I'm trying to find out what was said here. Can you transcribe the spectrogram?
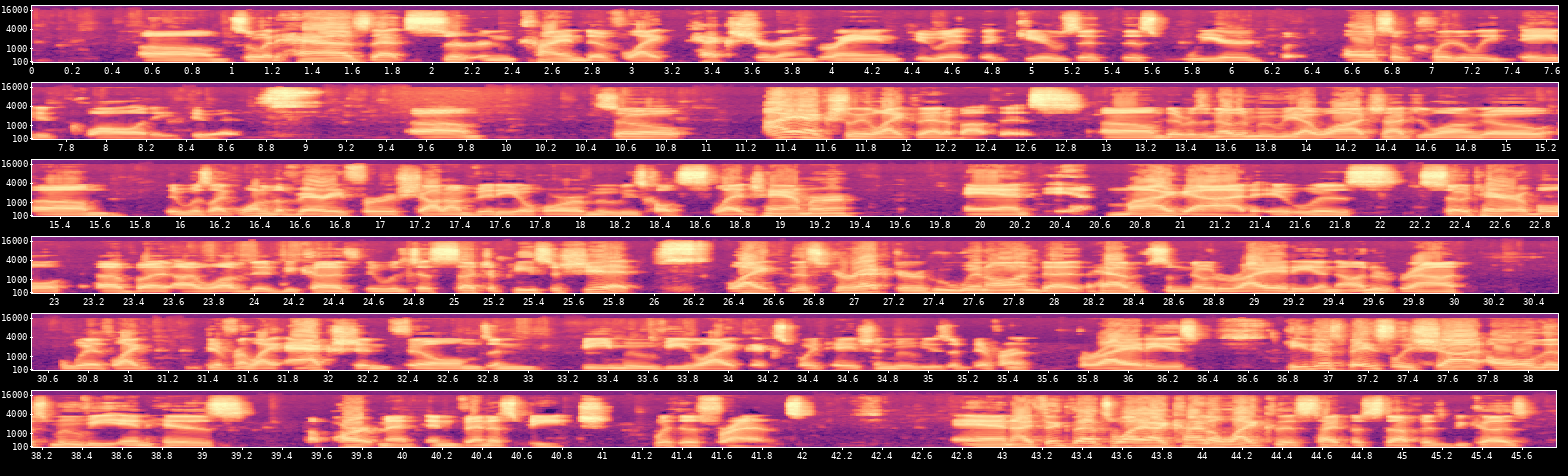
Um, so it has that certain kind of like texture and grain to it that gives it this weird but also clearly dated quality to it. Um, so I actually like that about this. Um, there was another movie I watched not too long ago. Um, it was like one of the very first shot on video horror movies called Sledgehammer. And it, my God, it was so terrible, uh, but I loved it because it was just such a piece of shit. Like this director who went on to have some notoriety in the underground with like different like action films and B movie like exploitation movies of different varieties. He just basically shot all of this movie in his apartment in Venice Beach with his friends. and I think that's why I kind of like this type of stuff is because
